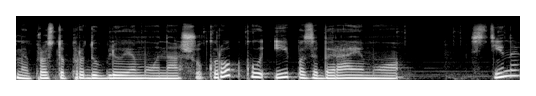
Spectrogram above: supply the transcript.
ми просто продублюємо нашу коробку і позабираємо стіни.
